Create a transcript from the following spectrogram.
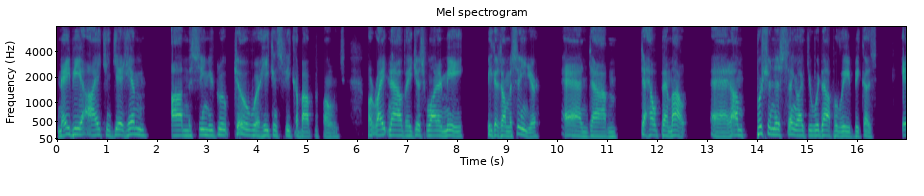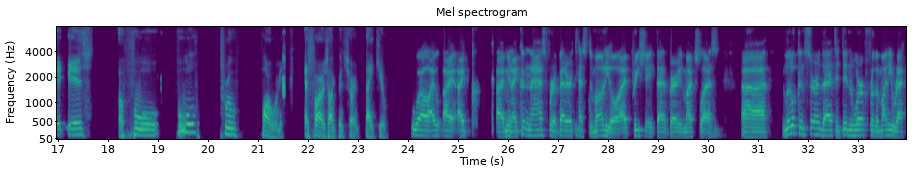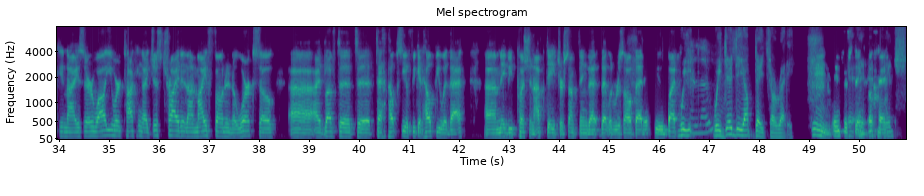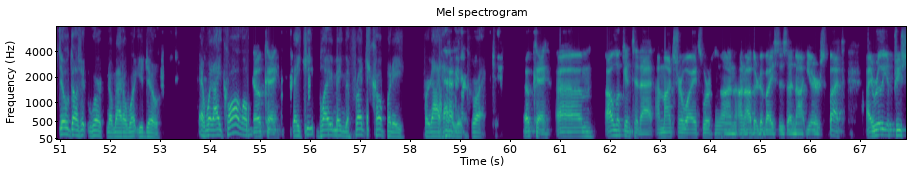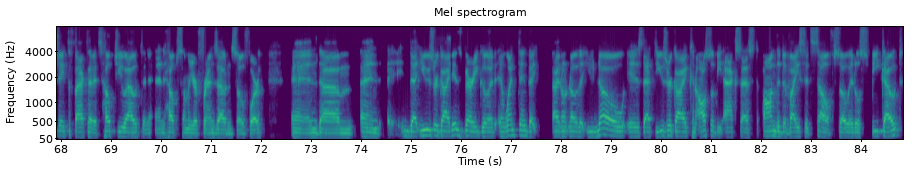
maybe I can get him on the senior group too, where he can speak about the phones. But right now, they just wanted me because I'm a senior and um, to help them out. And I'm pushing this thing like you would not believe because it is a fool fool proof phone as far as I'm concerned. Thank you. Well, I, I, I I mean, I couldn't ask for a better testimonial. I appreciate that very much, Les. Uh, little concerned that it didn't work for the money recognizer. While you were talking, I just tried it on my phone and it works. So uh, I'd love to to to help see if we could help you with that. Uh, maybe push an update or something that that would resolve that issue. But we we did the updates already. Hmm, interesting. It, okay. It, it still doesn't work no matter what you do. And when I call them, okay, they keep blaming the French company for not having it correct. Okay, um, I'll look into that. I'm not sure why it's working on on other devices and not yours, but I really appreciate the fact that it's helped you out and and helped some of your friends out and so forth. And um, and eh, that user guide is very good. And one thing that I don't know that you know is that the user guide can also be accessed on the device itself. So it'll speak out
